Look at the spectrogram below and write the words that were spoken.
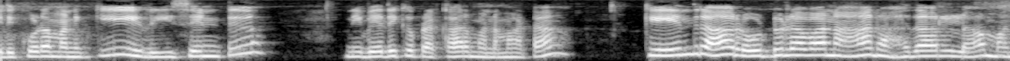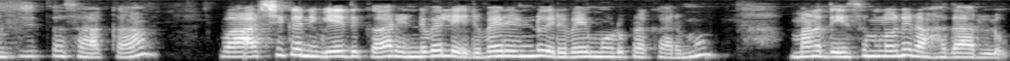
ఇది కూడా మనకి రీసెంట్ నివేదిక ప్రకారం అనమాట కేంద్ర రోడ్డు రవాణా రహదారుల మంత్రిత్వ శాఖ వార్షిక నివేదిక రెండు వేల ఇరవై రెండు ఇరవై మూడు ప్రకారము మన దేశంలోని రహదారులు.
